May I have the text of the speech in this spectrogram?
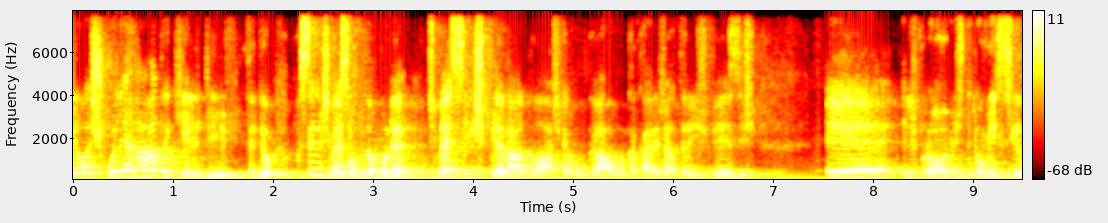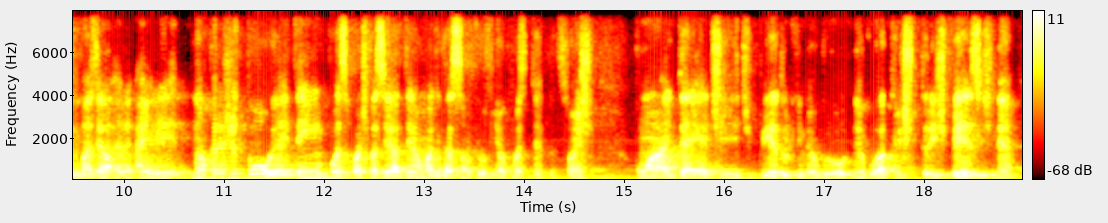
pela escolha errada que ele teve, entendeu? Porque se ele tivesse ouvido a mulher, tivesse esperado acho que era o galo cacarejar três vezes, é, eles provavelmente teriam vencido, mas ela, aí ele não acreditou, e aí tem, você pode fazer até uma ligação que eu vi em algumas interpretações com a ideia de, de Pedro, que negou, negou a Cristo três vezes, né?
